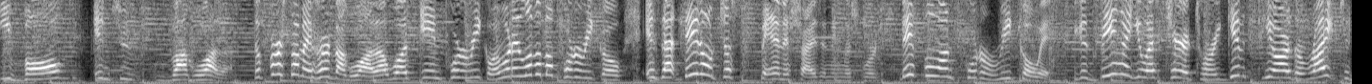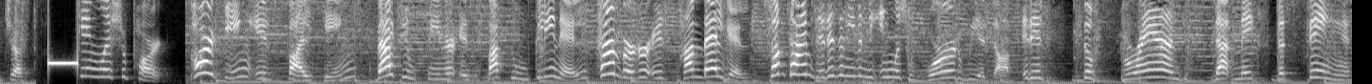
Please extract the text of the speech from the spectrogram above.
evolved into vaguada. The first time I heard vaguada was in Puerto Rico. And what I love about Puerto Rico is that they don't just Spanishize an English word, they full on Puerto Rico it. Because being a US territory gives PR the right to just English apart. Parking is parking, vacuum cleaner is vacuum cleanel, hamburger is hamburger. Sometimes it isn't even the English word we adopt, it is the brand that makes the thing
